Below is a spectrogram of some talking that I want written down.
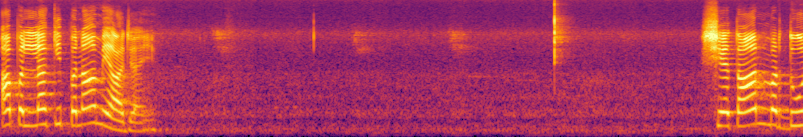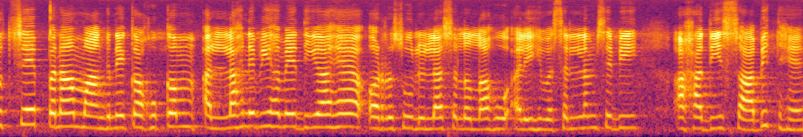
آپ اللہ کی پناہ میں آ جائیں۔ شیطان مردود سے پناہ مانگنے کا حکم اللہ نے بھی ہمیں دیا ہے اور رسول اللہ صلی اللہ علیہ وسلم سے بھی احادیث ثابت ہیں،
